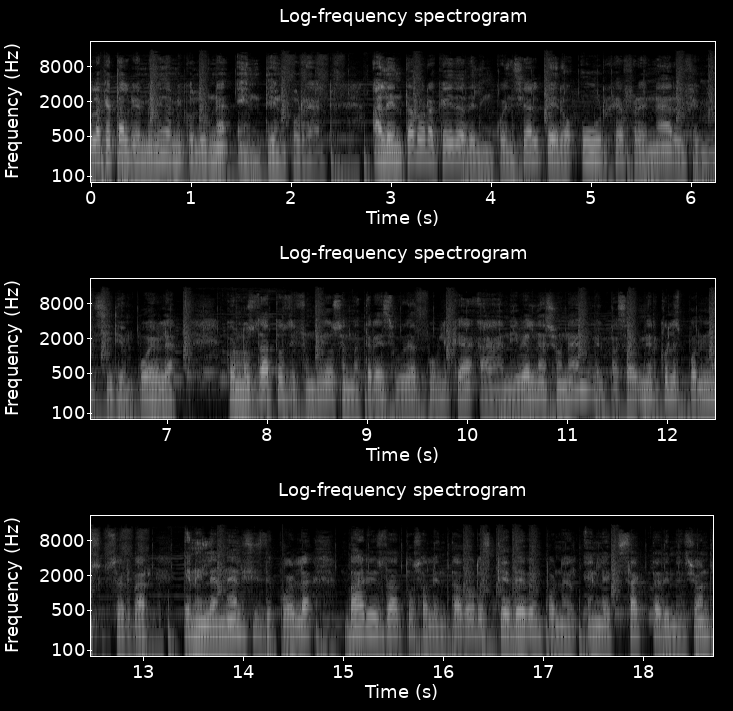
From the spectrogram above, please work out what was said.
Hola, ¿qué tal? Bienvenido a mi columna en tiempo real. Alentadora caída delincuencial, pero urge frenar el feminicidio en Puebla. Con los datos difundidos en materia de seguridad pública a nivel nacional, el pasado miércoles podemos observar en el análisis de Puebla varios datos alentadores que deben poner en la exacta dimensión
